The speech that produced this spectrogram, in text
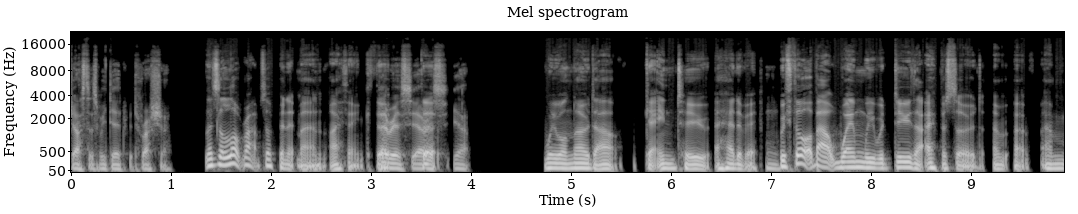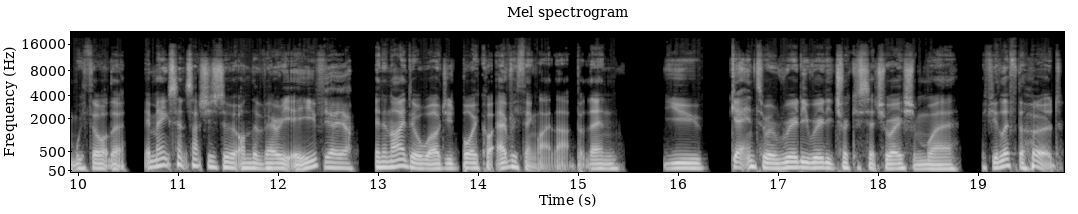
just as we did with Russia. There's a lot wrapped up in it, man. I think that- there is, there that is, yeah. we will no doubt get into ahead of it. Mm. We've thought about when we would do that episode, um, uh, and we thought that it makes sense actually to do it on the very eve. Yeah, yeah. In an ideal world, you'd boycott everything like that, but then you get into a really, really tricky situation where if you lift the hood,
